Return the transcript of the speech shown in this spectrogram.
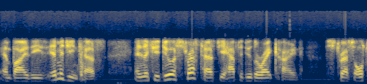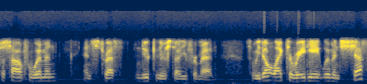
and by these imaging tests. And if you do a stress test, you have to do the right kind. Stress ultrasound for women and stress nuclear study for men. So we don't like to radiate women's chests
